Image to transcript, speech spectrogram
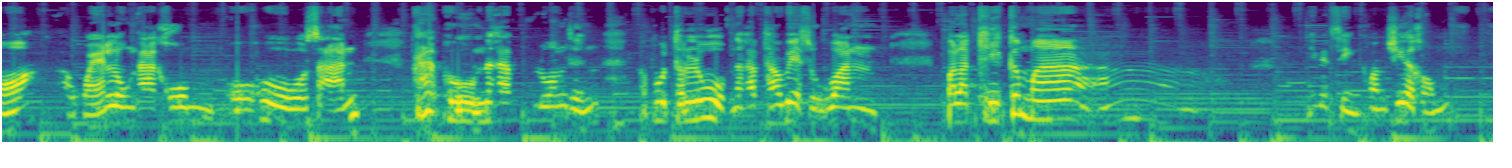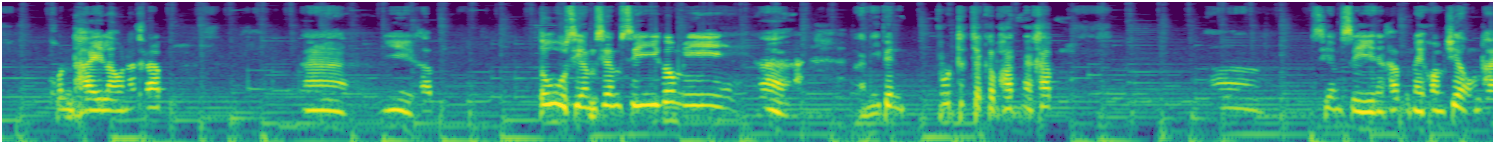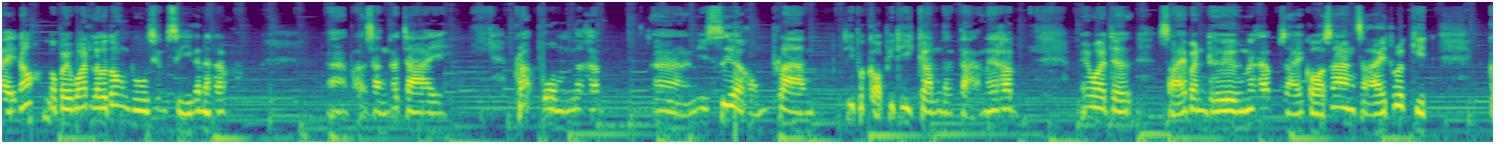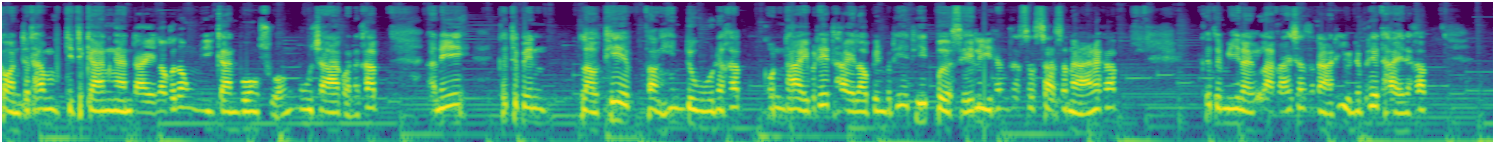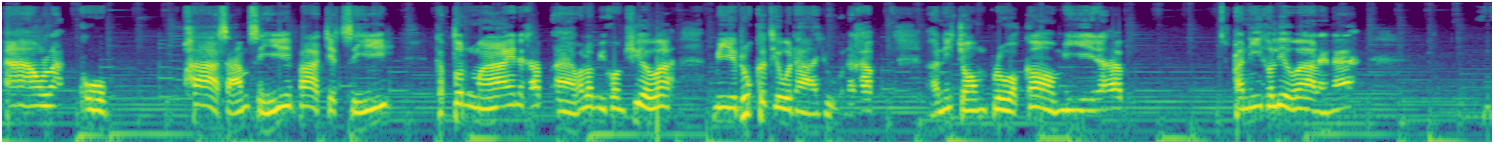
แหวนลงอาคม โอ้โหสารพระภูมินะครับ รวมถึงพระพุทธรูปนะครับท้าวเวสสุวรรณปลักขิกก็มา นี่เป็นสิ่งความเชื่อของคนไทยเรานะครับ อ่า นี่ครับ ตู้เสียมเสียมซีก็มี อ่า อันนี้เป็นพุทธจักรพรรดินะครับ เซียมซีนะครับ ในความเชื่อของไทยเนาะเราไปวัดเราก็ต้องดูเซียมซีกันนะครับพระสังฆจาย พระพรมนะครับนี่เสื้อของพราหมณ์ที่ประกอบพิธีกรรมต่างๆนะครับ ไม่ว่าจะสายบันเทิงนะครับ สายก่อสร้างสายธุรกิจก่อนจะทำกิจการงานใด เราก็ต้องมีการบวงสรวงบูชาก่อนนะครับ อันนี้ก็จะเป็นเหล่าเทพฝั่งฮินดูนะครับ คนไทยประเทศไทยเราเป็นประเทศที่เปิดเสรีทางศาสนานะครับ ก็จะมีหลากหลากหลายศาสนาที่อยู่ในประเทศไทยนะครับ เอาละผูกผ้าสามสีผ้าเจ็ดสีกับต้นไม้นะครับอ่าเพราะเรามีความเชื่อว่ามีรุกขเทวดาอยู่นะครับ อันนี้จอมปลวกก็มีนะครับ อันนี้เขาเรียกว่าอะไรนะ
